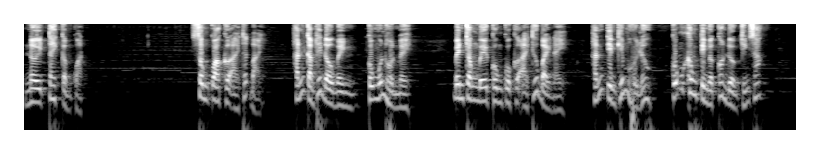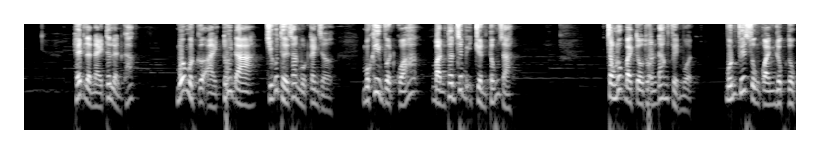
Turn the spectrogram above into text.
Nơi tay cầm quạt. Xông qua cửa ải thất bại. Hắn cảm thấy đầu mình cũng muốn hồn mê. Bên trong mê cung của cửa ải thứ bảy này, Hắn tìm kiếm hồi lâu, Cũng không tìm được con đường chính xác. Hết lần này tới lần khác, Mỗi một cửa ải tối đa chỉ có thời gian một canh giờ. Một khi vượt quá, Bản thân sẽ bị truyền tống ra. Trong lúc Bạch Tổ Thuần đang phiền muộn, Bốn phía xung quanh lục tục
